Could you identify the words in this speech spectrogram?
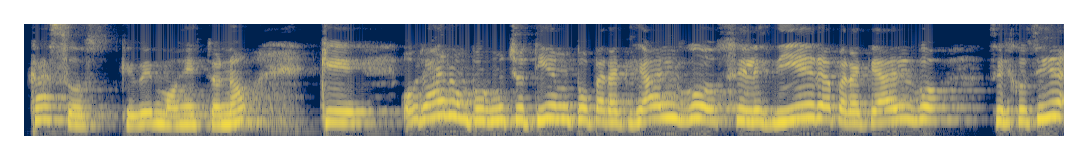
casos que vemos esto, ¿no? Que oraron por mucho tiempo para que algo se les diera, para que algo se les consiguiera,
